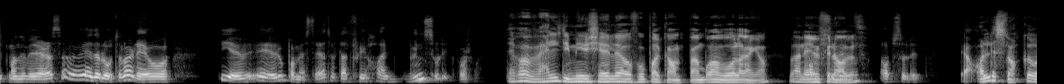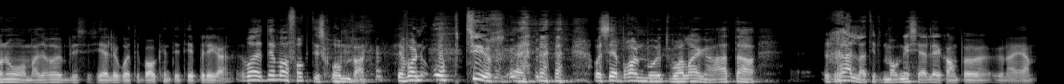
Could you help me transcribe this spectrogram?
utmanøvrere, så er det lov til å være det. Og de er er europamestere rett og slett fordi de har et bunnsolid forsvar. Det var veldig mye kjedeligere fotballkamp enn Brann-Vålerenga, den EM-finalen. Absolutt. Absolutt. Ja, Alle snakker nå om at det blir så kjedelig å gå tilbake til Tippeligaen. Det var, det var faktisk omvendt. Det var en opptur å se Brann mot Vålerenga etter relativt mange kjedelige kamper under EM.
